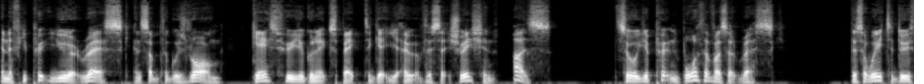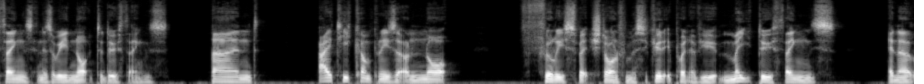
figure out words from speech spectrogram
And if you put you at risk and something goes wrong, guess who you're going to expect to get you out of the situation? Us. So you're putting both of us at risk. There's a way to do things and there's a way not to do things. And IT companies that are not fully switched on from a security point of view might do things in a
